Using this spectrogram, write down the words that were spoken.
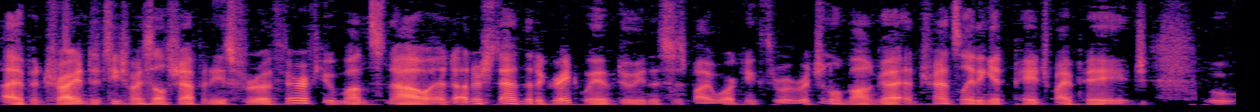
I have been trying to teach myself Japanese for a fair few months now, and understand that a great way of doing this is by working through original manga and translating it page by page. Ooh.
